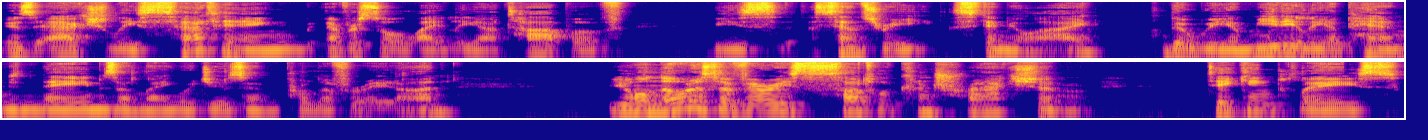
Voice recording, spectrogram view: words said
is actually setting ever so lightly on top of these sensory stimuli, that we immediately append names and languages and proliferate on, you will notice a very subtle contraction taking place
